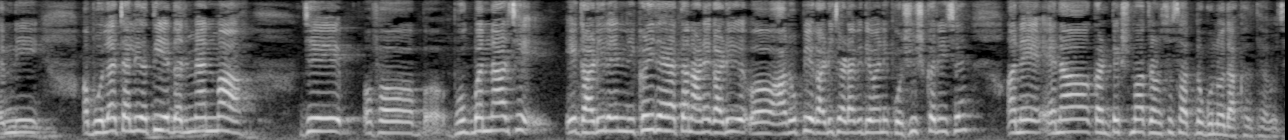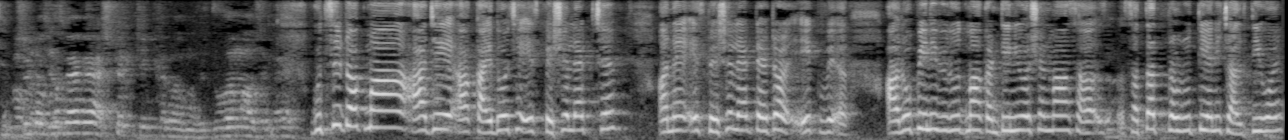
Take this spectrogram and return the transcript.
એમની બોલાચાલી હતી એ દરમિયાનમાં જે ભોગ બનનાર છે એ ગાડી લઈને નીકળી રહ્યા હતા અને ગાડી આરોપીએ ગાડી ચડાવી દેવાની કોશિશ કરી છે અને એના કન્ટેક્સમાં ત્રણસો સાતનો ગુનો દાખલ થયો છે. ગુજસી ટોકમાં આ જે આ કાયદો છે એ સ્પેશિયલ એક્ટ છે અને એ સ્પેશિયલ એક્ટ હેઠળ એક આરોપીની વિરુદ્ધમાં કન્ટિન્યુએશનમાં સતત પ્રવૃત્તિ એની ચાલતી હોય.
